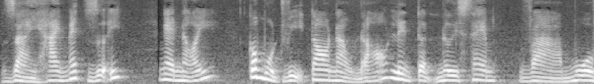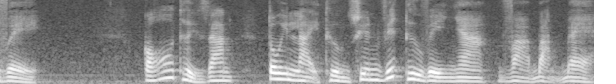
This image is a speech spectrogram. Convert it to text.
dài 2 mét rưỡi. Nghe nói có một vị to nào đó lên tận nơi xem và mua về. Có thời gian tôi lại thường xuyên viết thư về nhà và bạn bè.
